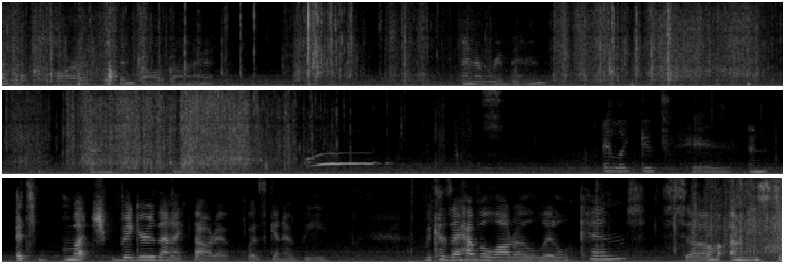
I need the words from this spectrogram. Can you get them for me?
With a dog on it and a ribbon. And I like its hair and it's much bigger than I thought it was gonna be because I have a lot of little Kinz, so I'm used to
